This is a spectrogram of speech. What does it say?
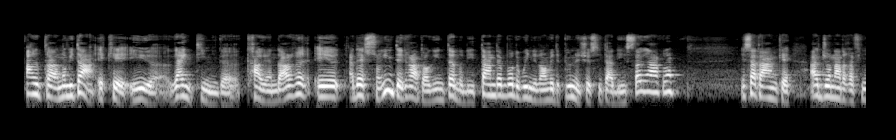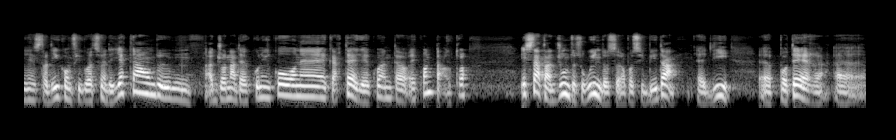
Altra novità è che il Lighting Calendar è adesso integrato all'interno di Thunderbolt, quindi non avete più necessità di installarlo. È stata anche aggiornata la finestra di configurazione degli account, mm, aggiornate alcune icone, cartelle e, quant'altro. È stata aggiunta su Windows la possibilità eh, di eh, poter eh,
